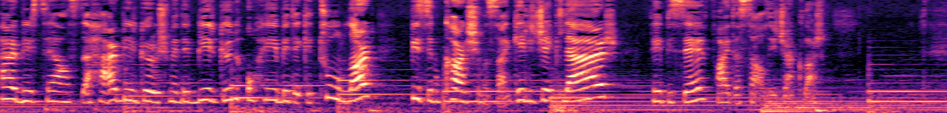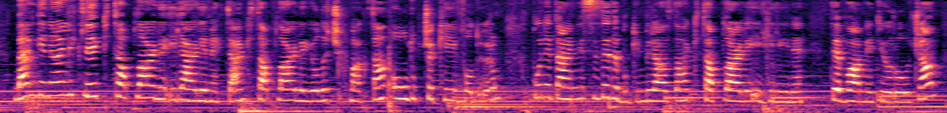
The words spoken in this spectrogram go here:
her bir seansta, her bir görüşmede bir gün o heybedeki tool'lar bizim karşımıza gelecekler ve bize fayda sağlayacaklar. Ben genellikle kitaplarla ilerlemekten, kitaplarla yola çıkmaktan oldukça keyif alıyorum. Bu nedenle size de bugün biraz daha kitaplarla ilgili yine devam ediyor olacağım.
